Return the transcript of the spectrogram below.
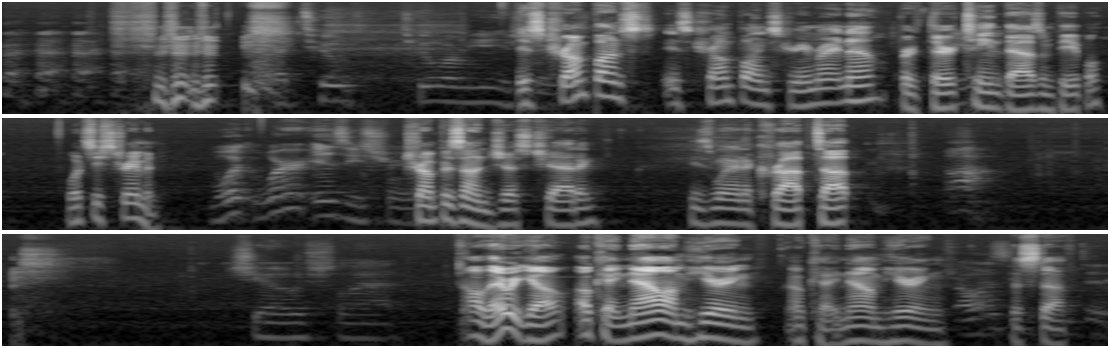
got two, two more media Is. Trump on? s- Is Trump on stream right now for thirteen thousand people? What's he streaming? What? Where is he streaming? Trump is on just chatting. He's wearing a crop top. Ah. Joe Schlatt. Oh, there we go. Okay, now I'm hearing. Okay, now I'm hearing I wanna see the stuff. titties.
